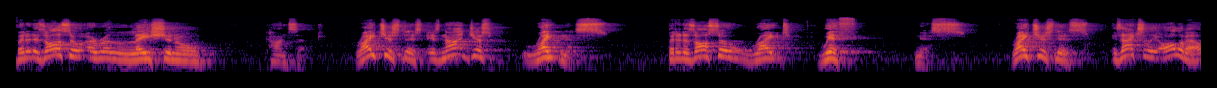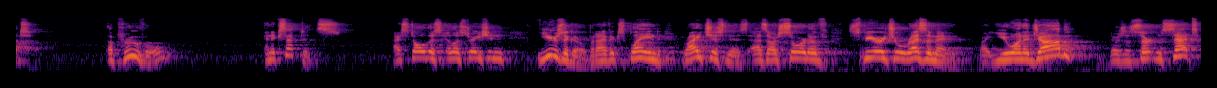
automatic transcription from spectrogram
but it is also a relational concept. Righteousness is not just rightness, but it is also right withness. Righteousness is actually all about approval and acceptance. I stole this illustration years ago, but I've explained righteousness as our sort of spiritual resume. Right? You want a job? There's a certain set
